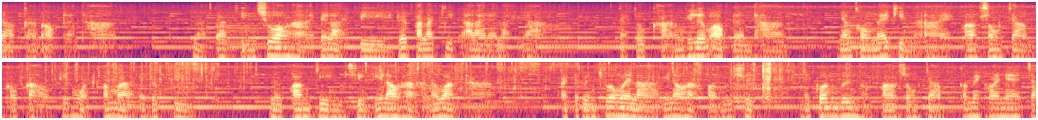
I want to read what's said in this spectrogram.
จำการออกเดินทาง หลังจากทิ้งช่วงหายไปหลายปีด้วยภารกิจอะไรหลาย ๆ อย่าง แต่ทุกครั้งที่เริ่มออกเดินทาง ยังคงได้กลิ่นอายความทรงจำเก่าๆที่หวนเข้ามาในทุกทีหรือความจริงสิ่งที่เราหาระหว่างทาง อาจจะเป็นช่วงเวลาที่เราหาความรู้สึก ในก้นบึ้งของความทรงจำก็ไม่ค่อยแน่ใจ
